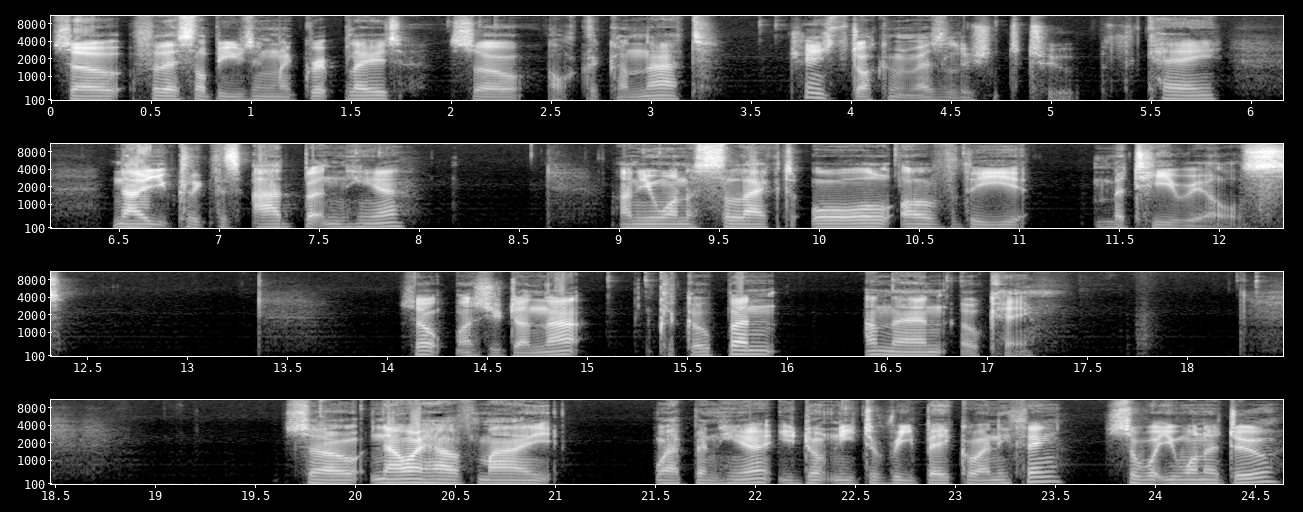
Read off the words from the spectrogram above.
So for this I'll be using my grip blade, so I'll click on that, change the document resolution to 2K. Now you click this add button here, and you want to select all of the materials. So once you've done that, click open, and then OK. So now I have my weapon here, you don't need to rebake or anything. So what you want to do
